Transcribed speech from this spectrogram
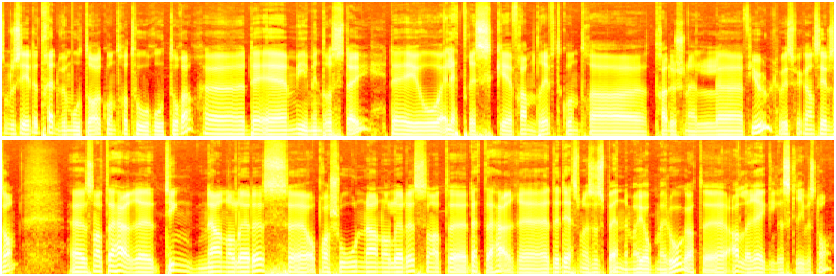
som du sier, det er 30 motorer kontra to rotorer. Eh, det er mye mindre støy. Det er jo elektrisk framdrift kontra tradisjonell eh, fuel, hvis vi kan si det sånn. Eh, sånn at det her, eh, Tyngden er annerledes, eh, operasjonen er annerledes. sånn at dette her, Det er det som er så spennende med å jobbe med det òg, at alle reglene skrives nå.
